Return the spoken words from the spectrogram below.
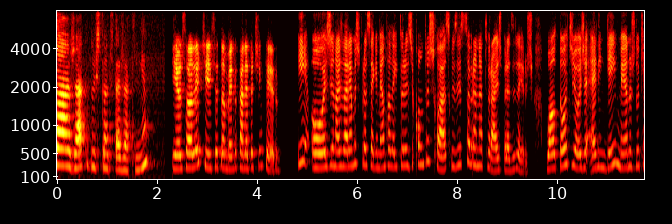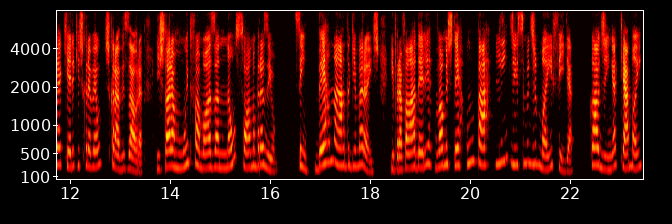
Sou a Jaque, do estande da Jaquinha. E eu sou a Letícia, também do Caneta Tinteiro. E hoje nós daremos prosseguimento à leitura de contos clássicos e sobrenaturais brasileiros. O autor de hoje é ninguém menos do que aquele que escreveu Escrava Isaura, história muito famosa não só no Brasil. Sim, Bernardo Guimarães. E para falar dele, vamos ter um par lindíssimo de mãe e filha. Claudinha, que é a mãe,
